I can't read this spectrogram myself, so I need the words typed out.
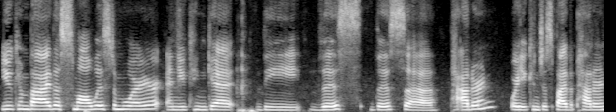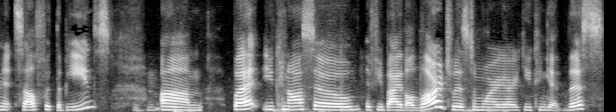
you can buy the small wisdom warrior and you can get the this this uh, pattern or you can just buy the pattern itself with the beads mm-hmm. um, but you can also if you buy the large wisdom warrior you can get this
